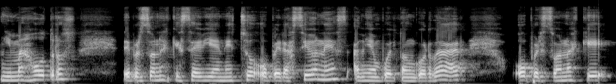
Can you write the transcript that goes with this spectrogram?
y más otros de personas que se habían hecho operaciones, habían vuelto a engordar o personas que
